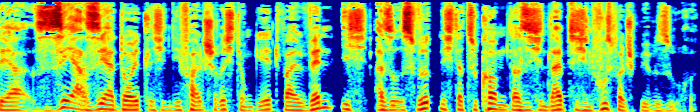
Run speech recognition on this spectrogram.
der sehr, sehr deutlich in die falsche Richtung geht, weil wenn ich, also es wird nicht dazu kommen, dass ich in Leipzig ein Fußballspiel besuche.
